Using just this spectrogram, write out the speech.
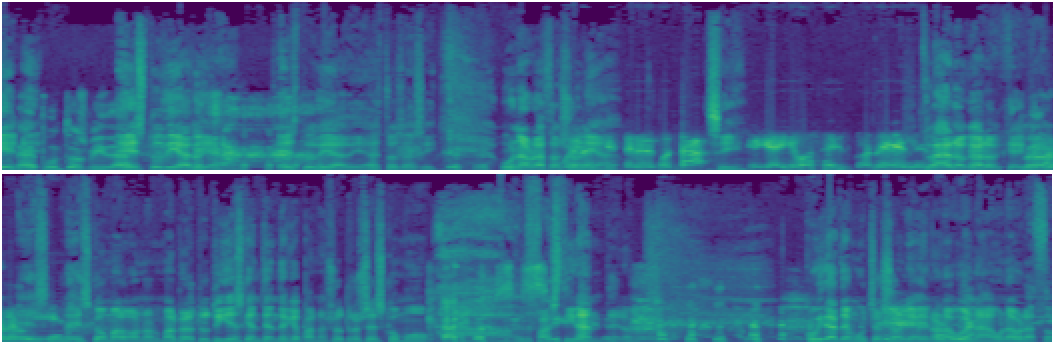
Tarjetina de eh, puntos vida. Es tu día a día, es tu día a día, esto es así. Un abrazo, Bueno, Sonia. es que tener en cuenta Sí. que ya llevo seis con él. Claro, claro, es que Claro. es, es como algo normal, pero tú tienes que entender que para nosotros es como ah, es fascinante, ¿no? Cuídate mucho, Sonia, y enhorabuena, un abrazo.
